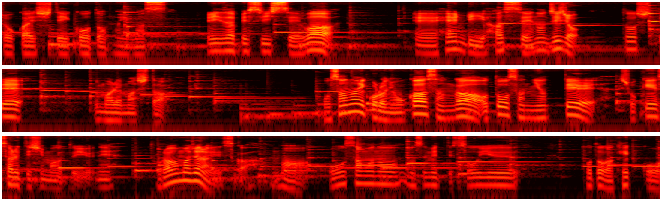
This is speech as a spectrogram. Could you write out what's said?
紹介していこうと思います。エリザベス1世は、えーヘンリー8世の次女として生まれました。幼い頃にお母さんがお父さんによって処刑されてしまうというね、トラウマじゃないですか。まあ、王様の娘ってそういうことが結構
